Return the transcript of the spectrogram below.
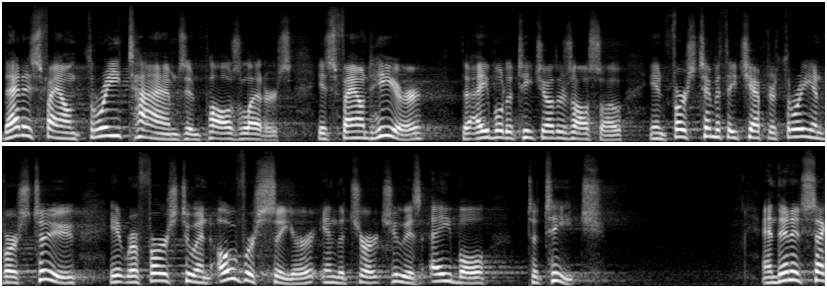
that is found three times in Paul's letters. It's found here, the able to teach others also. In 1 Timothy chapter 3 and verse 2, it refers to an overseer in the church who is able to teach. And then in 2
